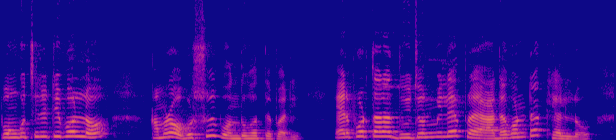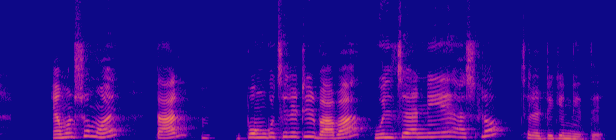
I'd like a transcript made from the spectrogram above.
পঙ্গু ছেলেটি বলল, আমরা অবশ্যই বন্ধু হতে পারি। এরপর তারা দুইজন মিলে প্রায় আধা ঘণ্টা খেললো। এমন সময় তার পঙ্গু ছেলেটির বাবা হুইল চেয়ার নিয়ে আসলো ছেলেটিকে নিতে।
